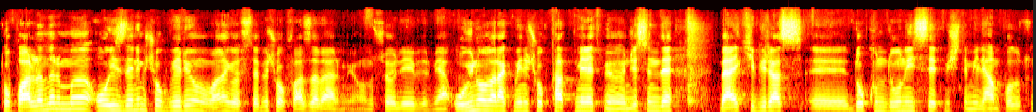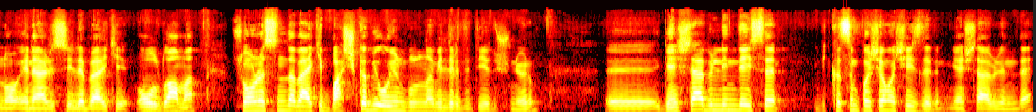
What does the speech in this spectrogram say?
Toparlanır mı? O izlenimi çok veriyor mu bana? Göztepe çok fazla vermiyor. Onu söyleyebilirim. Yani oyun olarak beni çok tatmin etmiyor. Öncesinde belki biraz e, dokunduğunu hissetmiştim. İlhan Palut'un o enerjisiyle belki oldu ama sonrasında belki başka bir oyun bulunabilirdi diye düşünüyorum. E, Gençler Birliği'nde ise bir Kasımpaşa maçı izledim Gençler Birliği'nde.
